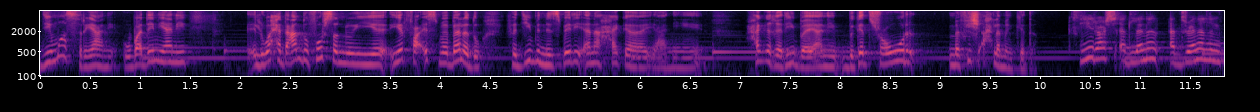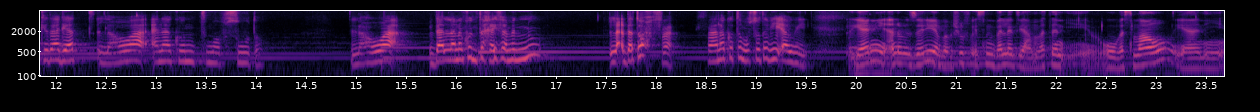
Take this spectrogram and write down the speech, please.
دي مصر يعني. وبعدين يعني الواحد عنده فرصة إنه يرفع اسم بلده. فدي بالنسبة لي أنا حاجة يعني حاجة غريبة يعني. بجد شعور مفيش أحلى من كده. في رش ادرينالين أدرينالين كده جت اللي هو أنا كنت مبسوطة. اللي هو ده اللي أنا كنت خايفة منه؟ لا ده تحفة. فأنا كنت مبسوطة بيه قوي. يعني أنا بالنسبة لي لما بشوف اسم بلدي عامة وبسمعه يعني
